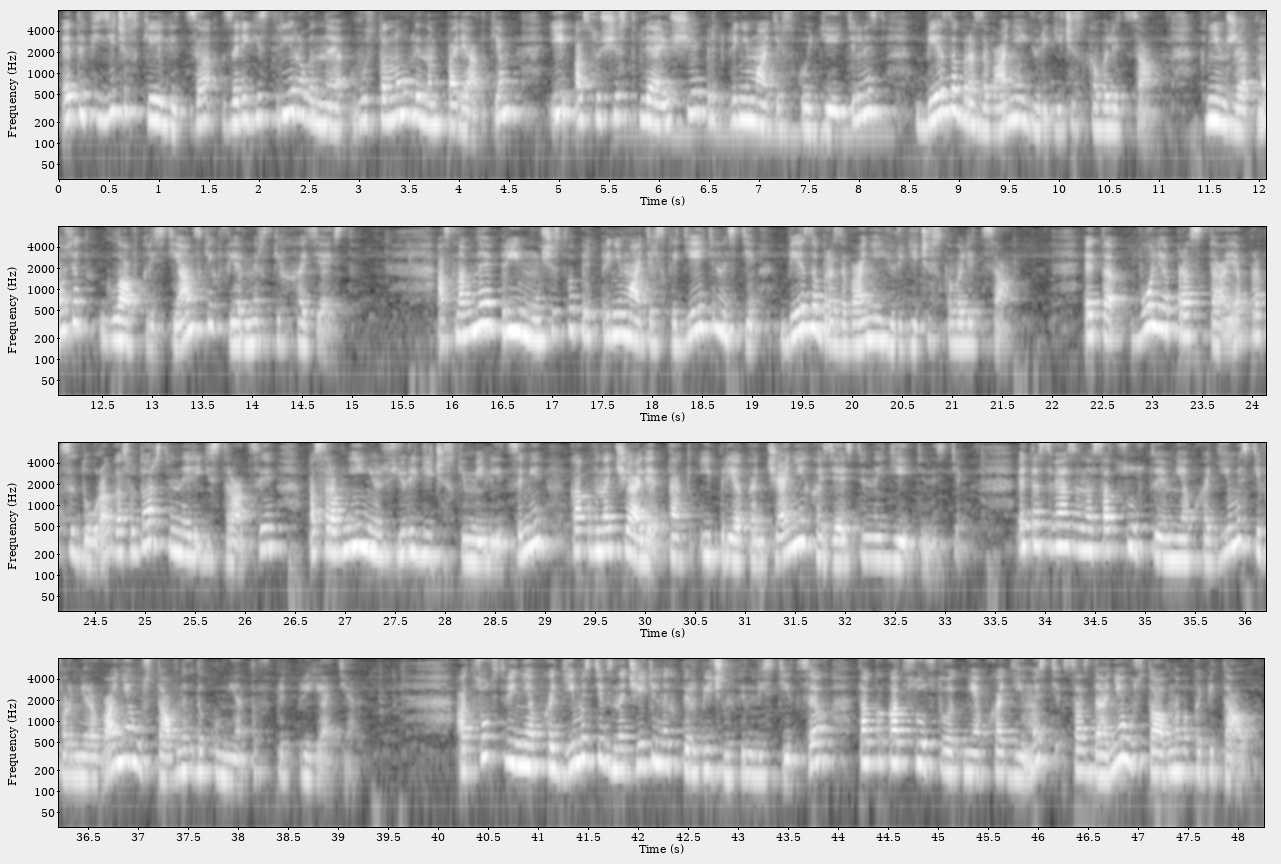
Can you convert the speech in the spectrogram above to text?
Это физические лица, зарегистрированные в установленном порядке и осуществляющие предпринимательскую деятельность без образования юридического лица. К ним же относят глав крестьянских фермерских хозяйств. Основные преимущества предпринимательской деятельности без образования юридического лица – это более простая процедура государственной регистрации по сравнению с юридическими лицами как в начале, так и при окончании хозяйственной деятельности. Это связано с отсутствием необходимости формирования уставных документов предприятия. Отсутствие необходимости в значительных первичных инвестициях, так как отсутствует необходимость создания уставного капитала.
